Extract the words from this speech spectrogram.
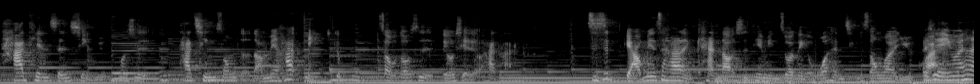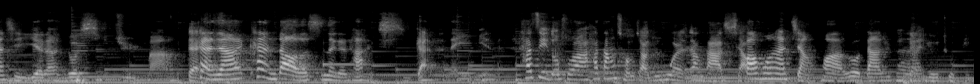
他天生幸运，或是他轻松得到，没有，他每一个步骤都是流血流汗来的。只是表面上他让你看到是天秤座那个我很轻松，我很愉快，而且因为他其实演了很多喜剧嘛，对，看人家看到的是那个他很喜感的那一面。他自己都说啊，他当丑角就是为了让大家笑，包括他讲话，如果大家去看他 YouTube 频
